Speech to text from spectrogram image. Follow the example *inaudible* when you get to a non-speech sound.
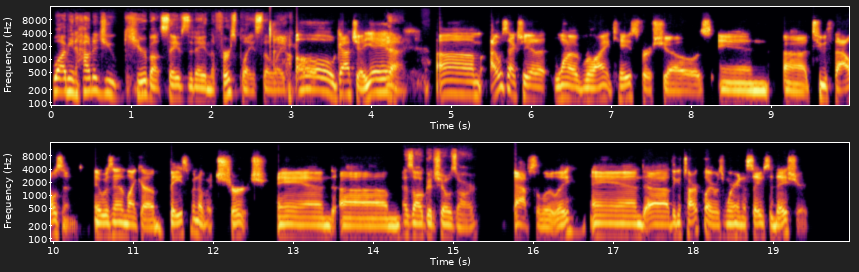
Well, I mean, how did you hear about Saves the Day in the first place? Though, like, oh, gotcha, yeah, yeah. yeah. Um, I was actually at one of Relient K's first shows in uh, 2000. It was in like a basement of a church, and um, as all good shows are, absolutely. And uh, the guitar player was wearing a Saves the Day shirt.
